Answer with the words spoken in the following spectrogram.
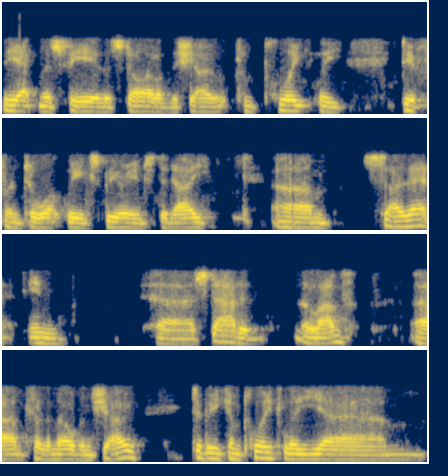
the atmosphere, the style of the show, completely different to what we experience today. Um, so that in uh, started the love um, for the Melbourne show. To be completely um,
